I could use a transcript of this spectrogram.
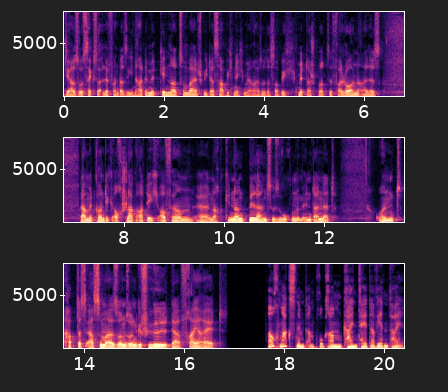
ja so sexuelle Fantasien hatte mit Kindern zum Beispiel, das habe ich nicht mehr. Also das habe ich mit der Spritze verloren alles. Damit konnte ich auch schlagartig aufhören, äh, nach Kindern Bildern zu suchen im Internet und habe das erste Mal so ein Gefühl der Freiheit. Auch Max nimmt am Programm Kein Täter werden teil.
